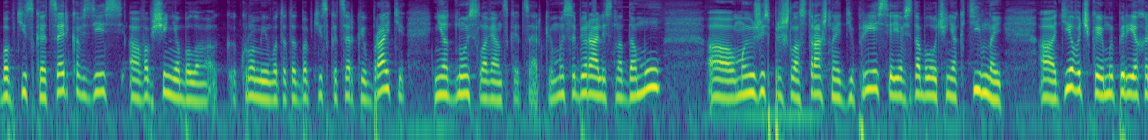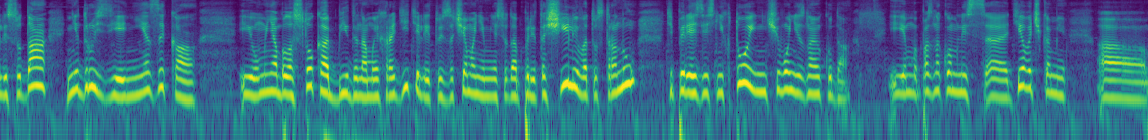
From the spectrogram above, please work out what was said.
баптистская церковь здесь, а вообще не было, кроме вот этой баптистской церкви в Брайте, ни одной славянской церкви. Мы собирались на дому, в мою жизнь пришла страшная депрессия, я всегда была очень активной девочкой, мы переехали сюда, ни друзей, ни языка. И у меня было столько обиды на моих родителей, то есть зачем они меня сюда притащили, в эту страну, теперь я здесь никто и ничего не знаю куда. И мы познакомились с э, девочками, э,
